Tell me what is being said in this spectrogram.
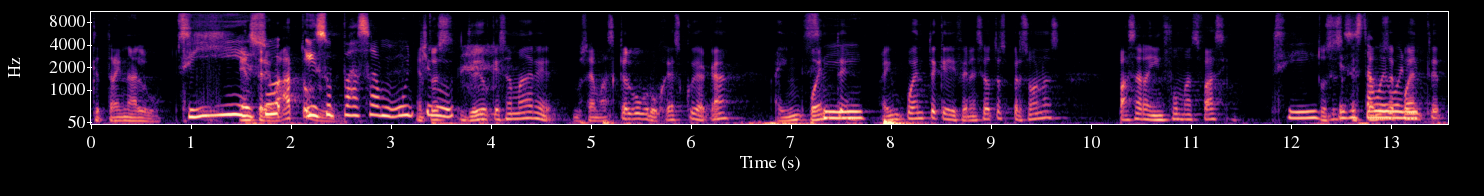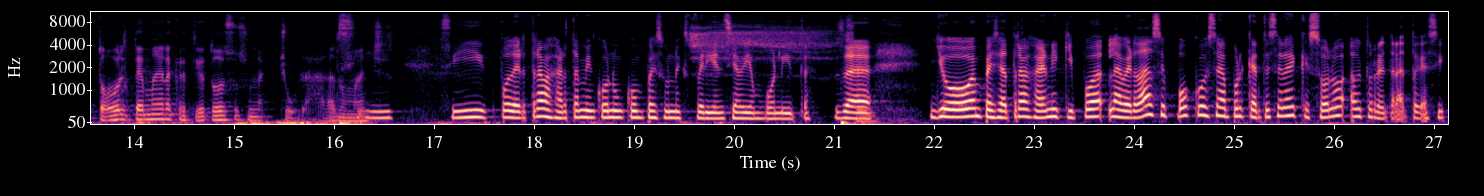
que traen algo. Sí, Entre eso, vatos, eso güey. pasa mucho. Entonces, yo digo que esa madre, o sea, más que algo brujesco y acá, hay un puente, Sí. hay un puente que a diferencia de otras personas, pasa la info más fácil. sí, Entonces, eso está muy bonito. puente, todo el tema de la creatividad, todo eso es una chulada, no manches. Sí, sí, poder trabajar también con un compa es una experiencia bien bonita. O sea, yo empecé a trabajar en equipo, la verdad, hace poco, o sea, porque antes era de que solo autorretrato y así.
